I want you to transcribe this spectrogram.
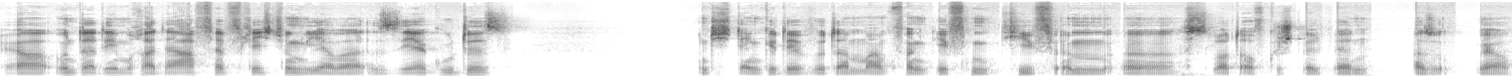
ja, unter dem Radar-Verpflichtung, die aber sehr gut ist. Und ich denke, der wird am Anfang definitiv im äh, Slot aufgestellt werden. Also, ja.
